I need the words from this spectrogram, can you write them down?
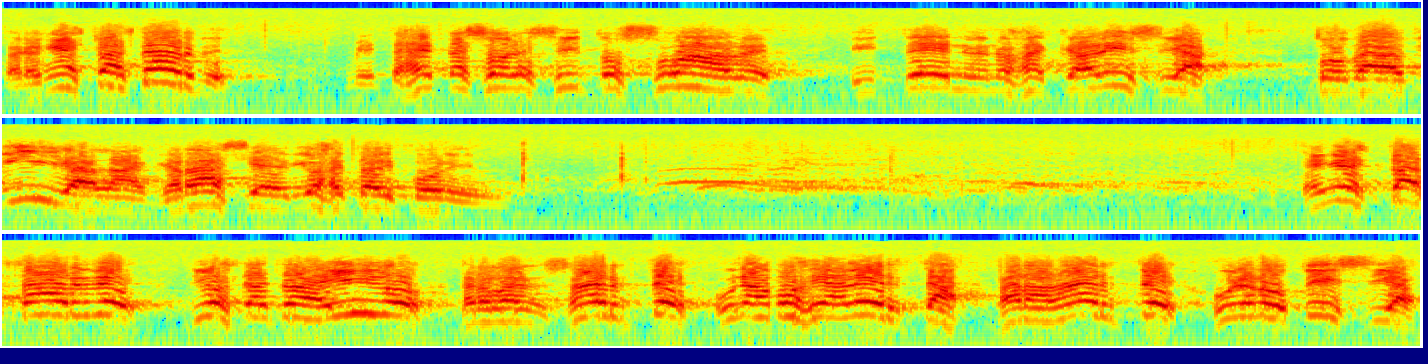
Pero en esta tarde, mientras este solecito suave y tenue nos acaricia, todavía la gracia de Dios está disponible. En esta tarde Dios te ha traído para lanzarte una voz de alerta, para darte una noticia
